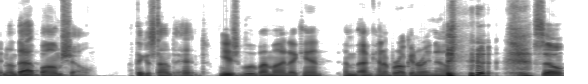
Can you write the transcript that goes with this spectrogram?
And on that bombshell, I think it's time to end. You just blew my mind. I can't. I'm, I'm kind of broken right now. So,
